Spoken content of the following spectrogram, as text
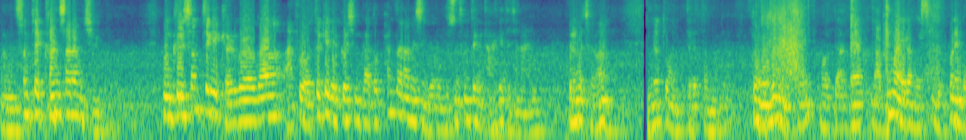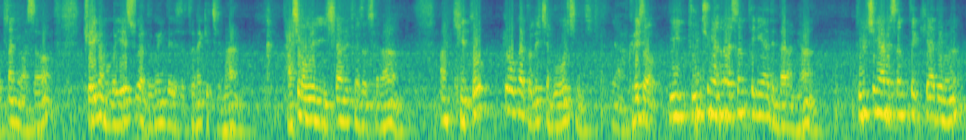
음, 선택한 사람이 지고 그럼 그 선택의 결과가 앞으로 어떻게 될 것인가도 판단하면서 이제 무슨 선택을 다 하게 되잖아요. 그런 것처럼 6년 동안 들었단 말이에요. 그럼 오늘은 이제 뭐 나, 나, 나뿐만 아니라 뭐 6번의 목사님 와서 교회가 뭔가 예수가 누구인데 대해서 드러냈겠지만 다시 오늘 이 시간을 통해서 저는 아, 기독교가 도대체 무엇인지 야, 그래서 이 둘 중에 하나를 선택해야 된다면 둘 중에 하나를 선택해야 되면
